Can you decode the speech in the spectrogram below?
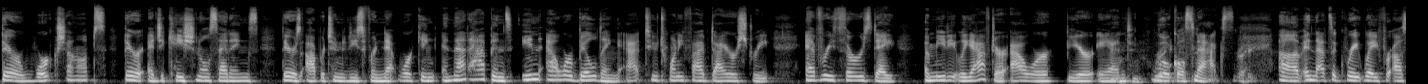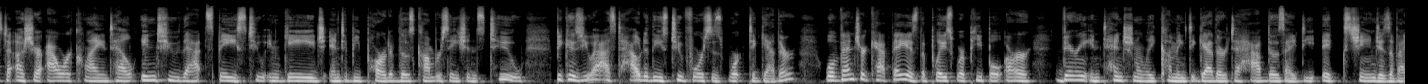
There are workshops, there are educational settings, there's opportunities for networking, and that happens in our building at 225 Dyer Street every Thursday immediately after our beer and local snacks. Um, and that's a great way for us to usher our clientele into that space to engage and to be part of those conversations too. Because you asked, how do these two forces work together? Well, Venture Cafe is the place where people are very intentionally coming together to have those idea exchanges of ideas.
